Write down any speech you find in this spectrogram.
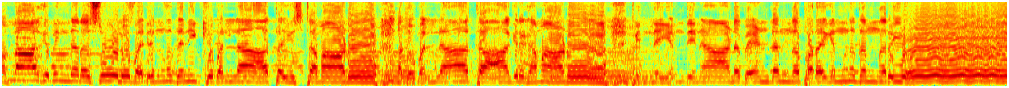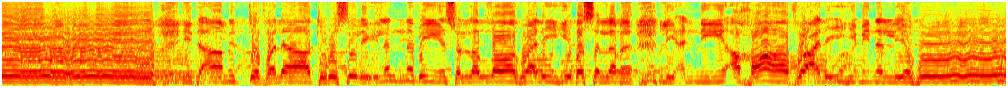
അള്ളാഹുവിന്റെ റസൂല് വരുന്നത് എനിക്ക് വല്ലാത്ത ഇഷ്ടമാണ് അത് വല്ലാത്ത ആഗ്രഹമാണ് പിന്നെ എന്തിനാണ് വേണ്ടെന്ന് പറയുന്നതെന്നറിയോ إذا مت فلا ترسل إلى النبي صلى الله عليه وسلم لأني أخاف عليه من اليهود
